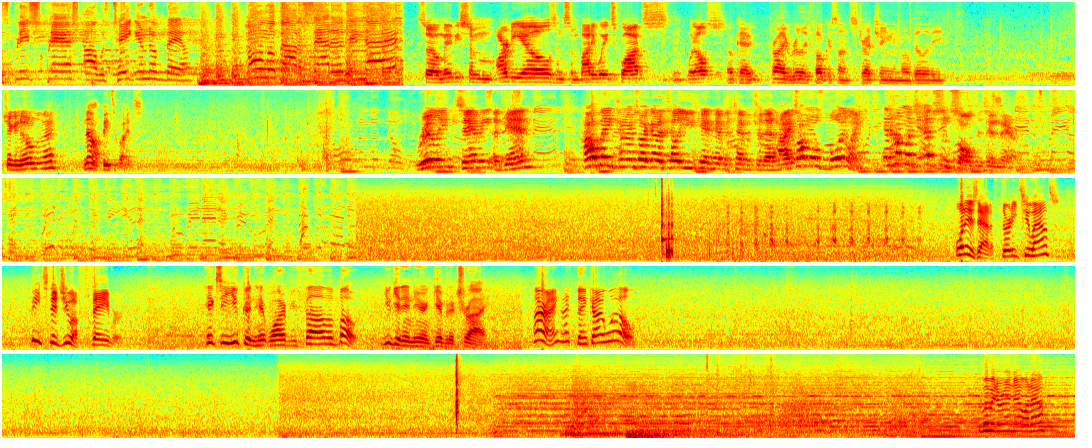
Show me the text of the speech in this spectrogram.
Splish splash, I was taking a bath. Long about a Saturday night. So maybe some RDLs and some body weight squats. What else? Okay, probably really focus on stretching and mobility. Chicken noodle today? No, pizza bites. Really, Sammy? Again? How many times do I gotta tell you you can't have the temperature that high? It's almost boiling. And how much Epsom salt is in there? What is that, a 32 ounce? Beats did you a favor. Hicksie, you couldn't hit water if you fell out of a boat. You get in here and give it a try. All right, I think I will. You want me to run that one out?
